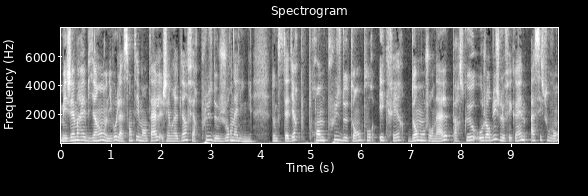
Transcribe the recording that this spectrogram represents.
Mais j'aimerais bien, au niveau de la santé mentale, j'aimerais bien faire plus de journaling. Donc c'est-à-dire prendre plus de temps pour écrire dans mon journal parce que aujourd'hui je le fais quand même assez souvent,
